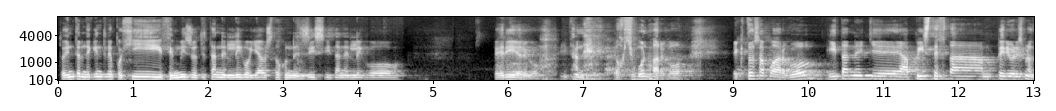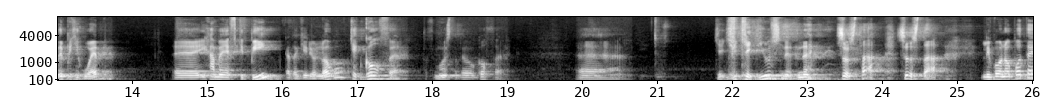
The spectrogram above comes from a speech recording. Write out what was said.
Το ίντερνετ εκείνη την εποχή, θυμίζω ότι ήταν λίγο, για όσοι το έχουν ζήσει, ήταν λίγο περίεργο. Ήταν όχι μόνο αργό. Εκτός από αργό, ήταν και απίστευτα περιορισμένο. Δεν υπήρχε web. Ε, είχαμε FTP, κατά κύριο λόγο, και Gopher. Το θυμόστε το Gopher. Ε, και, και Usenet, ναι. σωστά, σωστά. Λοιπόν, οπότε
